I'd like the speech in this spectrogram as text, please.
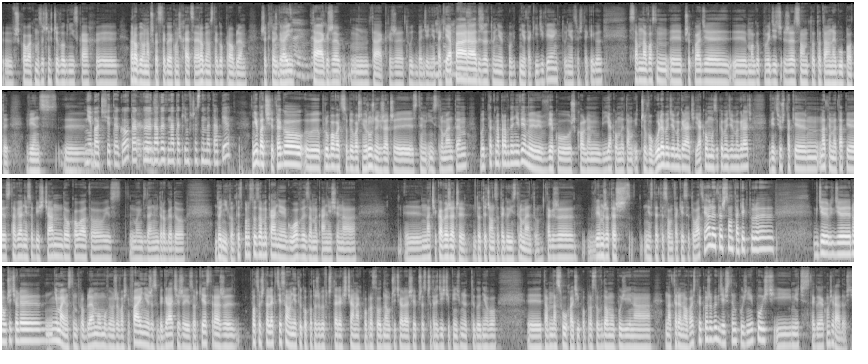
w szkołach muzycznych czy w ogniskach y, robią na przykład z tego jakąś hecę, robią z tego problem, że ktoś gra in... Tak, tak, że- mm, tak, że tu będzie nie, Nie taki aparat, się. że tu nie, nie taki dźwięk, tu nie coś takiego. Sam na własnym y, przykładzie y, mogę powiedzieć, że są to totalne głupoty, więc y, Nie bać się tego, tak, Tak nawet na takim wczesnym etapie? nie bać się tego, próbować sobie właśnie różnych rzeczy z tym instrumentem, bo tak naprawdę nie wiemy w wieku szkolnym, jaką my tam, czy w ogóle będziemy grać, jaką muzykę będziemy grać, więc już takie na tym etapie stawianie sobie ścian dookoła to jest moim zdaniem droga do, donikąd. To jest po prostu zamykanie głowy, zamykanie się na, na ciekawe rzeczy dotyczące tego instrumentu. Także wiem, że też niestety są takie sytuacje, ale też są takie, które gdzie, gdzie nauczyciele nie mają z tym problemu, mówią, że właśnie fajnie, że sobie gracie, że jest orkiestra, że po coś te lekcje są, nie tylko po to, żeby w czterech ścianach po prostu od nauczyciela się przez 45 minut tygodniowo y, tam nasłuchać i po prostu w domu później na, natrenować, tylko żeby gdzieś z tym później pójść i mieć z tego jakąś radość.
